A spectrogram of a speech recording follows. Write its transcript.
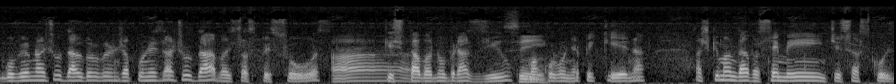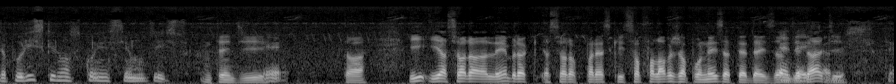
O governo ajudava, o governo japonês ajudava essas pessoas Ah, que estavam no Brasil, Sim. uma colônia pequena. Acho que mandava semente, essas coisas. Por isso que nós conhecemos isso. entendi. É, Tá. E, e a senhora lembra, a senhora parece que só falava japonês até 10 anos é de 10 idade? anos. É.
